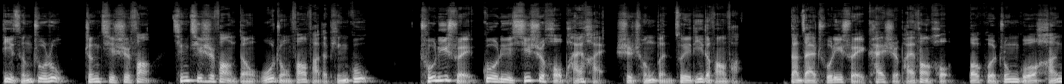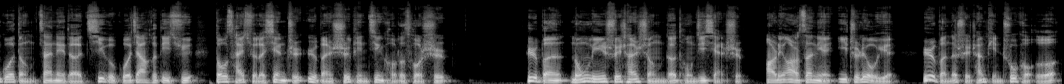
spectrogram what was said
地层注入、蒸汽释放、氢气释放等五种方法的评估，处理水过滤稀释后排海是成本最低的方法。但在处理水开始排放后，包括中国、韩国等在内的七个国家和地区都采取了限制日本食品进口的措施。日本农林水产省的统计显示，二零二三年一至六月，日本的水产品出口额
